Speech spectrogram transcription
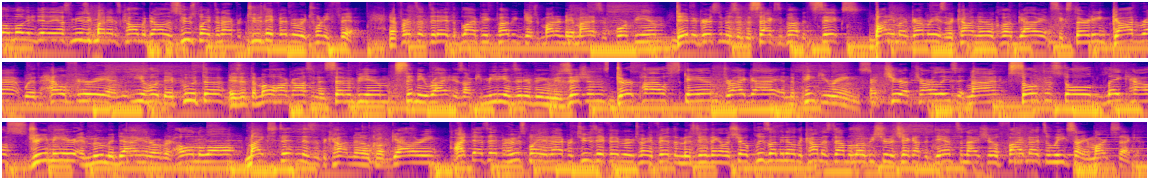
Hello and welcome to Daily House Music. My name is Colin McDonald. This is Who's Playing Tonight for Tuesday, February 25th. Now, first up today at the Blind Pig Pub, you can catch Modern Day Minus at 4 p.m. David Grissom is at the Saxon Pub at 6. Bonnie Montgomery is at the Continental Club Gallery at 6.30. God Rat with Hell Fury and Hijo de Puta is at the Mohawk Austin at 7 p.m. Sydney Wright is on Comedians Interviewing Musicians. Dirt Pile, Scan, Dry Guy, and the Pinky Rings. At Cheer Up Charlie's at 9. Soul to Stole, Lake House, Dream Eater, and Moon Medallion are over at Hole in the Wall. Mike Stinson is at the Continental Club Gallery. Alright, that's it for Who's Playing Tonight for Tuesday, February 25th. If I missed anything on the show, please let me know in the comments down below. Be sure to check out the Dance Tonight show five nights a week starting March 2nd.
